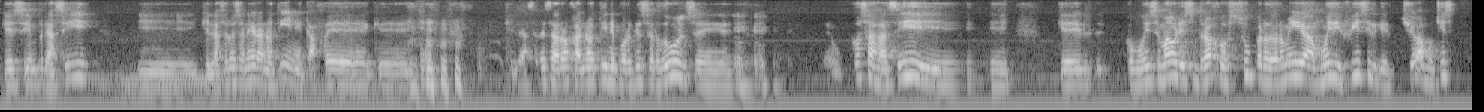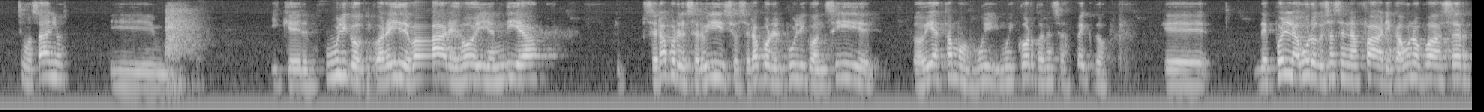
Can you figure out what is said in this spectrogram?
que es siempre así y que la cerveza negra no tiene café, que, que la cerveza roja no tiene por qué ser dulce, cosas así. Y, que, como dice Mauri, es un trabajo súper de hormiga, muy difícil, que lleva muchísimos años y, que el público por ahí de bares hoy en día, será por el servicio, será por el público en sí, todavía estamos muy, muy cortos en ese aspecto. Que después el laburo que se hace en la fábrica, uno puede hacer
